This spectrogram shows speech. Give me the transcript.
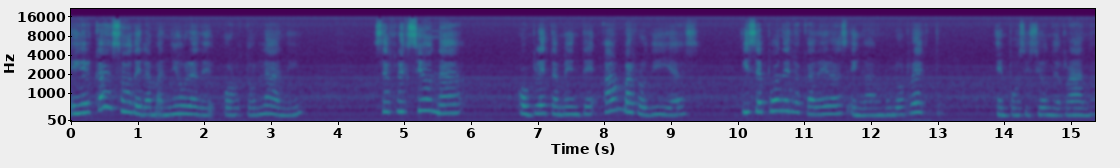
En el caso de la maniobra de Ortolani, se flexiona completamente ambas rodillas y se pone las caderas en ángulo recto, en posición de rana.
